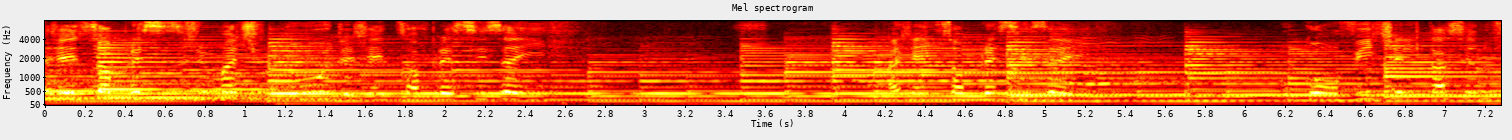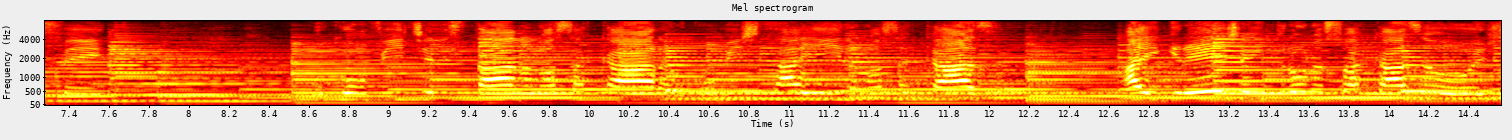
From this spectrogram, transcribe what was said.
A gente só precisa de uma atitude, a gente só precisa ir. A gente só precisa ir. O convite ele está sendo feito. O convite ele está na nossa cara. O convite está aí na nossa casa. A igreja entrou na sua casa hoje.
